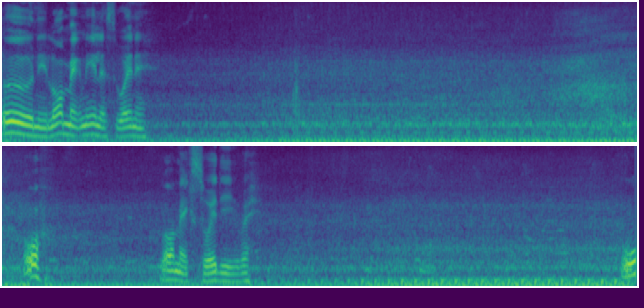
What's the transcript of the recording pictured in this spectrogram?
เออ นี่ล้อแม็กนี่แหละสวยนี่โอ้ล้อแม็กสวยดีไป โอ้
